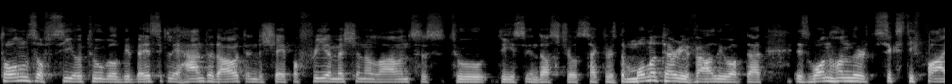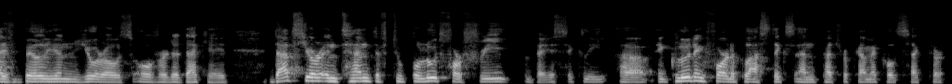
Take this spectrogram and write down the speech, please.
tons of CO2 will be basically handed out in the shape of free emission allowances to these industrial sectors. The monetary value of that is 165 billion euros over the decade that's your incentive to pollute for free, basically, uh, including for the plastics and petrochemical sector.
